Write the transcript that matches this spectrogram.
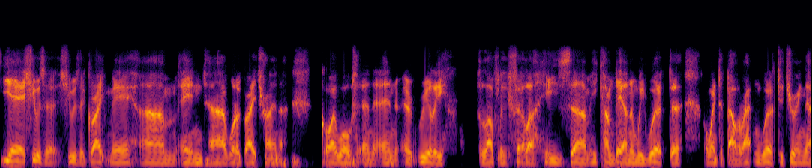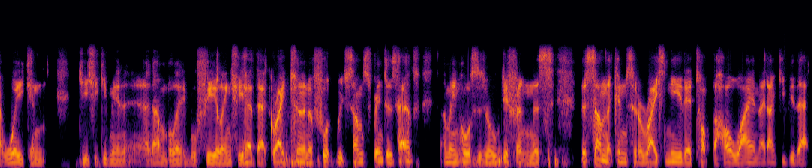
yeah, she was a she was a great mare, um, and uh, what a great trainer, Guy Walter, and and really a lovely fella. He's um, he come down and we worked. Uh, I went to Ballarat and worked her during that week, and gee, she gave me an, an, unbelievable feeling. She had that great turn of foot, which some sprinters have. I mean, horses are all different, and there's there's some that can sort of race near their top the whole way, and they don't give you that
